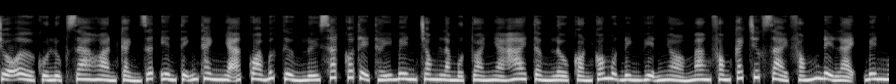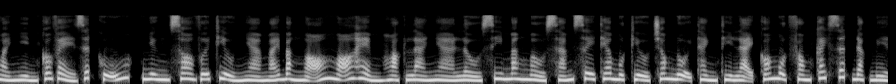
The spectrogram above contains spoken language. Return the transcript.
Chỗ ở của Lục gia hoàn cảnh rất yên tĩnh thanh nhã qua bức tường lưới sắt có thể thấy bên trong là một tòa nhà hai tầng lầu còn có một đình viện nhỏ mang phong cách trước giải phóng để lại, bên ngoài nhìn có vẻ rất cũ, nhưng so với kiểu nhà mái bằng ngõ ngõ hẻm hoặc là nhà lầu xi măng màu xám xây theo một kiểu trong nội thành thì lại có một phong cách rất đặc biệt.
